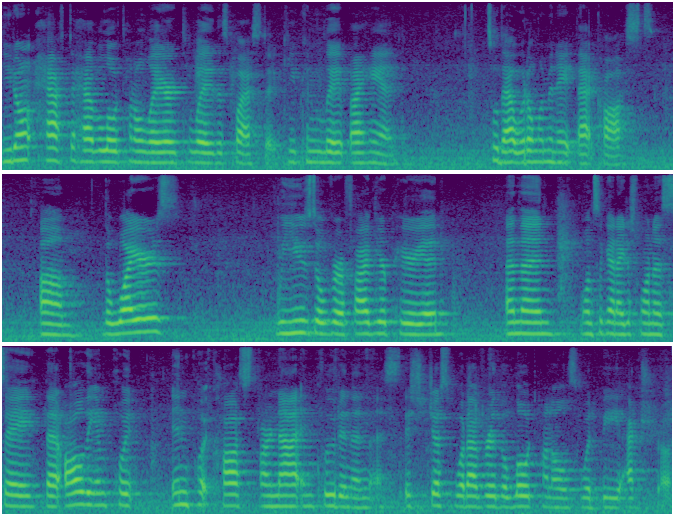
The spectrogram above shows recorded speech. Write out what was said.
You don't have to have a low tunnel layer to lay this plastic. You can lay it by hand. So that would eliminate that cost. Um, the wires we used over a five-year period. And then, once again, I just want to say that all the input, input costs are not included in this. It's just whatever the low tunnels would be extra.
